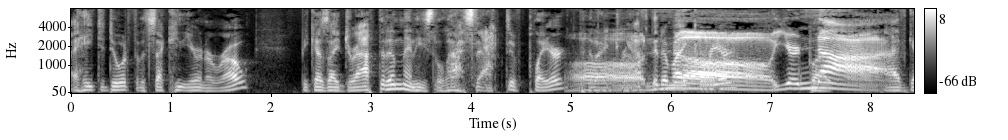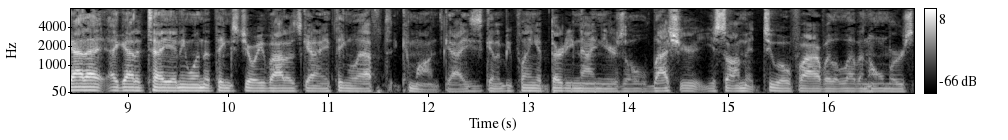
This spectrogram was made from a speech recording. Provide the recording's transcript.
I hate to do it for the second year in a row because I drafted him and he's the last active player that I drafted in my career. no you're But not I've got to I got to tell you, anyone that thinks Joey Votto's got anything left, come on, guys. He's going to be playing at 39 years old. Last year, you saw him at 205 with 11 homers.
